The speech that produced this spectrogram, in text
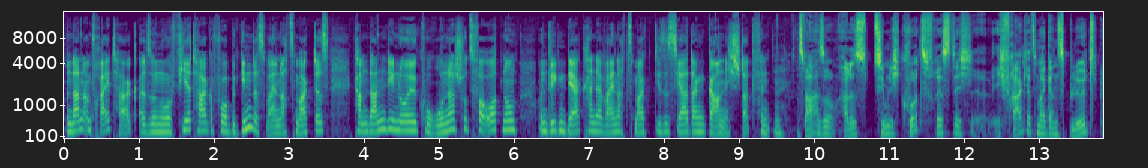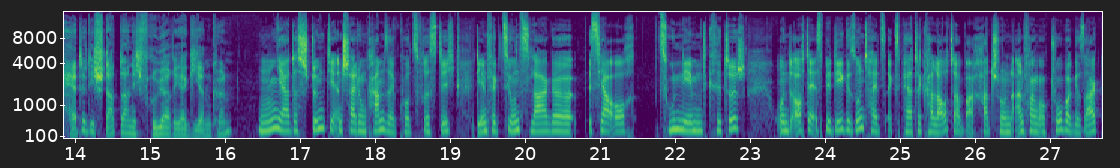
Und dann am Freitag, also nur vier Tage vor Beginn des Weihnachtsmarktes, kam dann die neue Corona-Schutzverordnung und wegen der kann der Weihnachtsmarkt dieses Jahr dann gar nicht stattfinden. Es war also alles ziemlich kurzfristig. Ich frage jetzt mal ganz blöd, hätte die Stadt da nicht früher reagieren können? Hm, ja, das stimmt. Die Entscheidung kam sehr kurzfristig. Die Infektionslage ist ja auch zunehmend kritisch. Und auch der SPD-Gesundheitsexperte Karl Lauterbach hat schon Anfang Oktober gesagt,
